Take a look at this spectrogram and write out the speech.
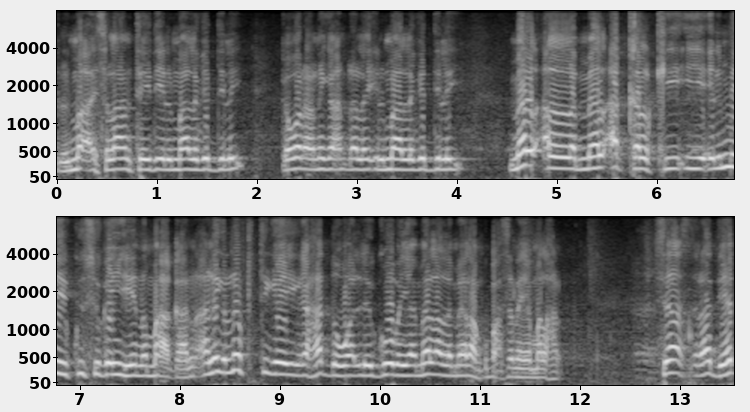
Ilma islaantaydii ilmaa laga dilay. Gabar anigaan dhalay ilmaa laga dilay. Meel alla meel aqalkii iyo ilmihii ku sugan yihiinna ma aqaano aniga laftigayga hadda waa leegoobayaa meel alla meelaan ku baxsanaya ma lahan sidaas daraaddeed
